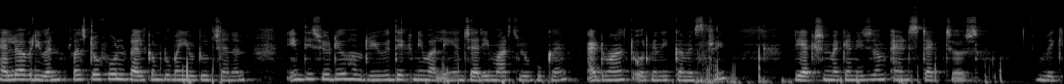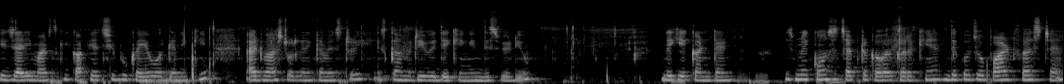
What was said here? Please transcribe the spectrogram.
Hello everyone first of all welcome to my YouTube channel in this video हम रिव्यू देखने वाले हैं जेरी मार्च जो बुक है advanced organic chemistry reaction mechanism and structures देखिए जेरी मार्च की काफ़ी अच्छी बुक है ये ऑर्गेनिक की एडवांस्ड ऑर्गेनिक केमिस्ट्री इसका हम रिव्यू देखेंगे इन दिस वीडियो देखिए कंटेंट इसमें कौन से चैप्टर कवर कर रखे हैं? देखो जो पार्ट फ़र्स्ट है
